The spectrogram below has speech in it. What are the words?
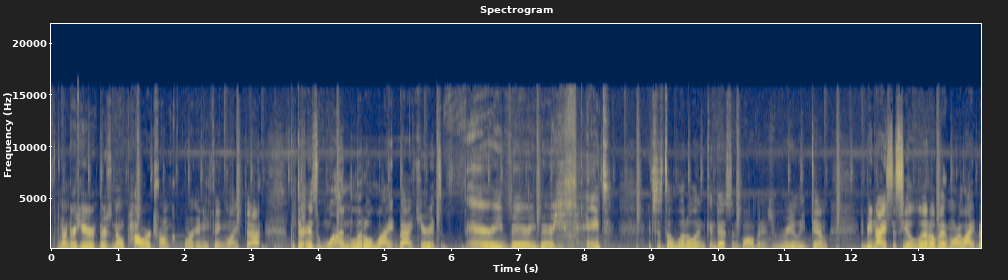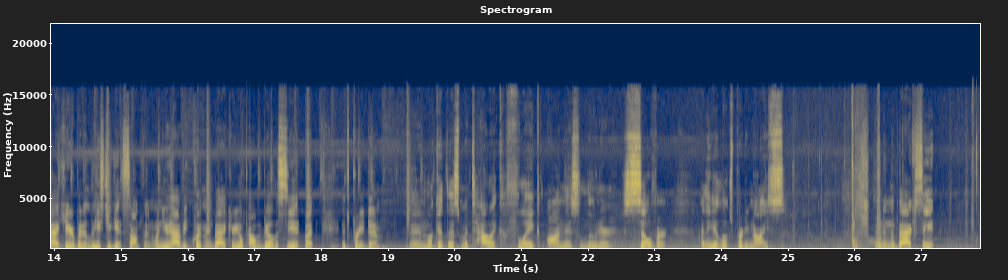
And under here, there's no power trunk or anything like that, but there is one little light back here. It's very, very, very faint. It's just a little incandescent bulb and it's really dim. It'd be nice to see a little bit more light back here, but at least you get something. When you have equipment back here, you'll probably be able to see it, but it's pretty dim. And look at this metallic flake on this Lunar Silver. I think it looks pretty nice. And in the back seat,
